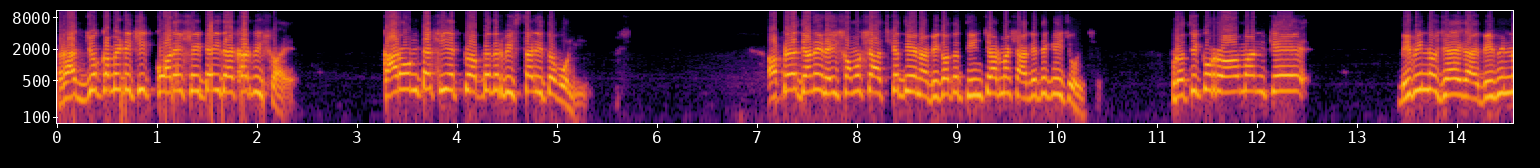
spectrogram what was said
রাজ্য কমিটি কি করে সেটাই দেখার বিষয়। কারণটা কি একটু আপনাদের বিস্তারিত বলি। আপনারা জানেন, এই সমস্যা আজকে দিয়ে না, বিগত তিন চার মাস আগে থেকেই চলছে। প্রতিকুর রহমানকে বিভিন্ন জায়গায়, বিভিন্ন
